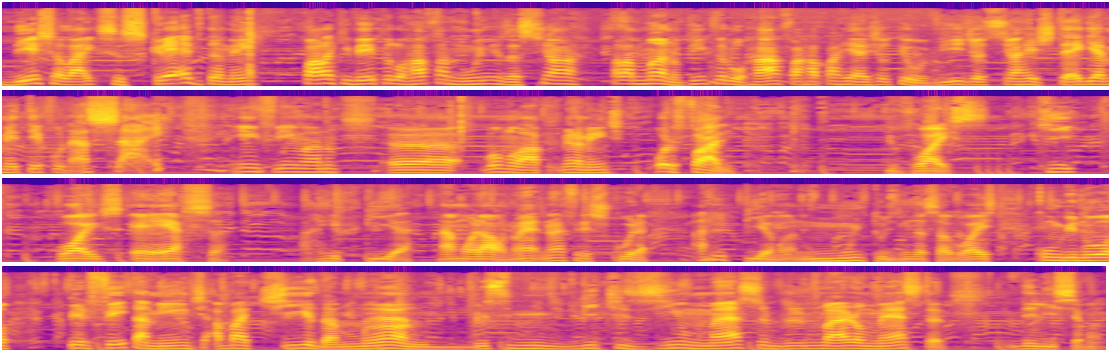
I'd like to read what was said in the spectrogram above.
deixa like, se inscreve também, fala que veio pelo Rafa Nunes, assim ó, fala, mano, vim pelo Rafa, Rafa reagiu teu vídeo, assim ó, hashtag ia meter sai. Enfim, mano, uh, vamos lá, primeiramente, Orfale, que voz, que voz é essa? Arrepia, na moral, não é, não é frescura, arrepia, mano, muito linda essa voz, combinou perfeitamente a batida, mano, esse beatzinho Master Iron Master, delícia, mano.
